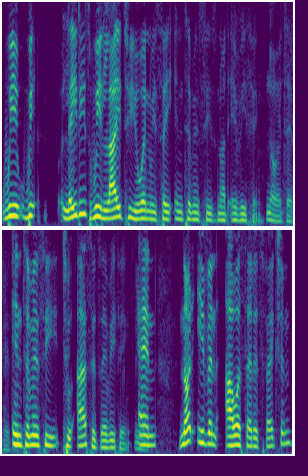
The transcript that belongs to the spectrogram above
We we ladies we lie to you when we say intimacy is not everything. no, it's everything. Intimacy to us it's everything, Yeah. and not even our satisfaction,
